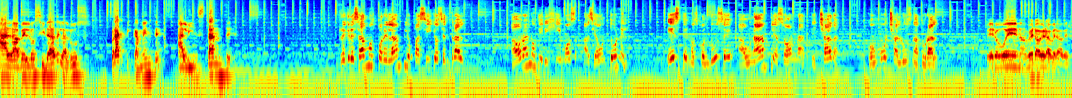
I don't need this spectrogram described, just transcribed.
A la velocidad de la luz, prácticamente al instante. Regresamos por el amplio pasillo central. Ahora nos dirigimos hacia un túnel. Este nos conduce a una amplia zona techada con mucha luz natural. Pero bueno, a ver, a ver, a ver, a ver.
